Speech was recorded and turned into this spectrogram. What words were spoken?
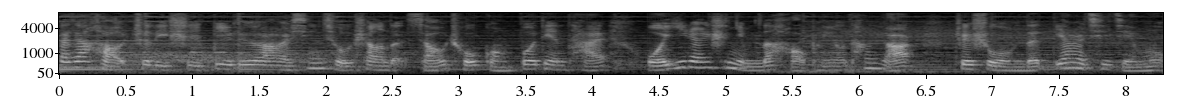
大家好，这里是 B 六幺二星球上的小丑广播电台，我依然是你们的好朋友汤圆儿。这是我们的第二期节目。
